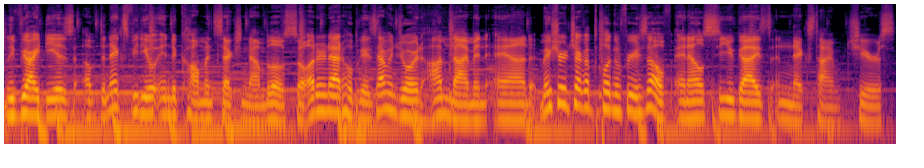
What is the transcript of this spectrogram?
leave your ideas of the next video in the comment section down below. So other than that, hope you guys have enjoyed. I'm Diamond, and make sure to check out the plugin for yourself, and I'll see you guys next time. Cheers.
